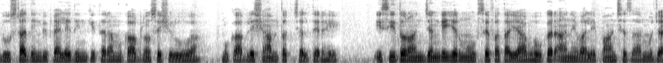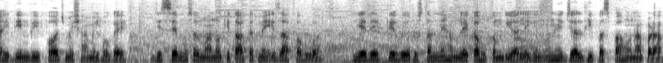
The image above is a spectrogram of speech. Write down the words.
दूसरा दिन भी पहले दिन की तरह मुकाबलों से शुरू हुआ। मुकाबले शाम तक चलते रहे। इसी दौरान जंग यरमूक से फतेहयाब होकर आने वाले पाँच हज़ार मुजाहिदीन भी फ़ौज में शामिल हो गए, जिससे मुसलमानों की ताकत में इजाफ़ा हुआ। ये देखते हुए रुस्तम ने हमले का हुक्म दिया, लेकिन उन्हें जल्द ही पसपा होना पड़ा।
